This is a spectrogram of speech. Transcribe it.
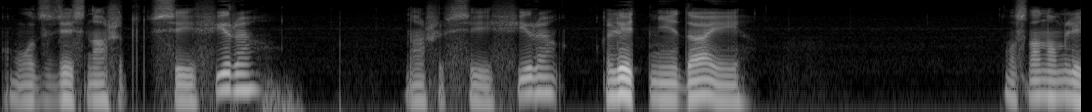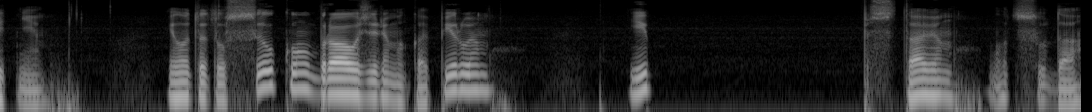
Вот здесь наши все эфиры. Наши все эфиры. Летние, да, и в основном летние. И вот эту ссылку в браузере мы копируем и ставим вот сюда.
